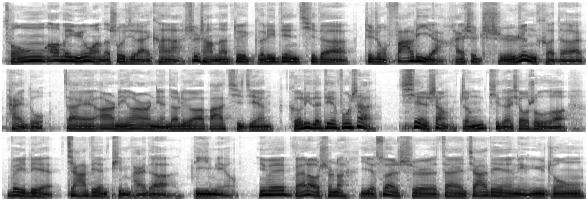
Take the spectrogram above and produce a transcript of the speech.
从奥维云网的数据来看啊，市场呢对格力电器的这种发力啊，还是持认可的态度。在二零二二年的六幺八期间，格力的电风扇线上整体的销售额位列家电品牌的第一名。因为白老师呢，也算是在家电领域中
